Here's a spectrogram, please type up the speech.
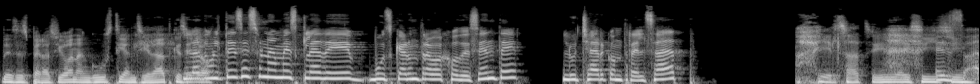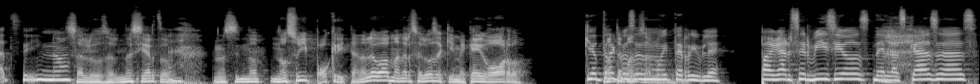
desesperación, angustia, ansiedad, qué sé La yo. adultez es una mezcla de buscar un trabajo decente, luchar contra el SAT. Ay, el SAT, sí, ahí sí, el sí. SAT, sí, no. Saludos, saludos. No es cierto. No, no, no soy hipócrita. No le voy a mandar saludos a quien me cae gordo. ¿Qué otra no cosa es muy terrible? Pagar servicios de las casas.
